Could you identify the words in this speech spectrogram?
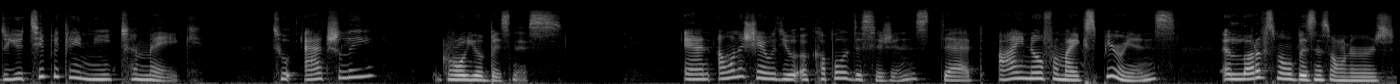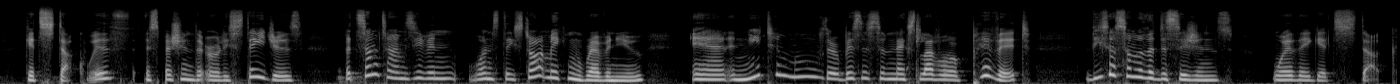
do you typically need to make to actually grow your business? And I want to share with you a couple of decisions that I know from my experience a lot of small business owners get stuck with, especially in the early stages. But sometimes, even once they start making revenue and need to move their business to the next level or pivot, these are some of the decisions where they get stuck.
